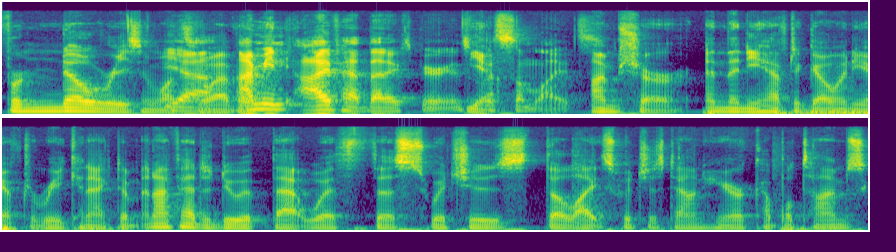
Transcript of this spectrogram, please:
for no reason whatsoever. Yeah. I mean, I've had that experience Yeah. with some lights. I'm sure. And then you have to go and you have to reconnect them. And I've had to do it that with the switches, the light switches down here a couple times.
